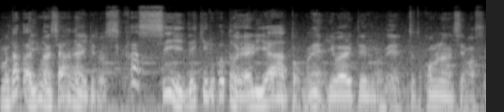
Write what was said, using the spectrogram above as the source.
まあ、だから今はしゃあないけど、しかし、できることをやりやともね、言われているので、ちょっと混乱してます。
